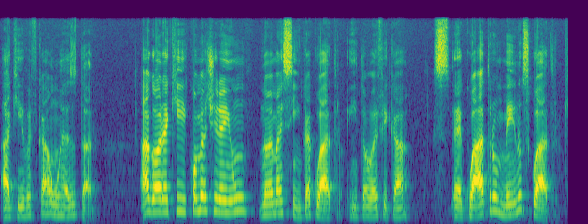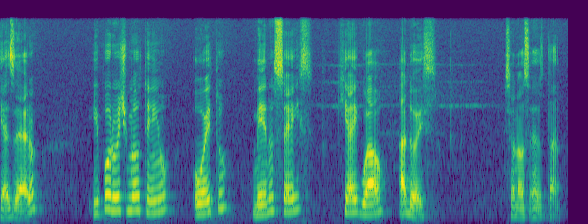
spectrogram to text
Aqui vai ficar 1 o resultado. Agora aqui, como eu tirei 1, não é mais 5, é 4. Então vai ficar é, 4 menos 4, que é 0. E por último eu tenho 8 menos 6, que é igual a 2. Esse é o nosso resultado.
